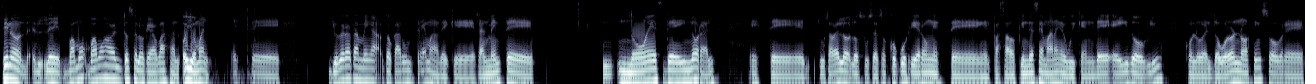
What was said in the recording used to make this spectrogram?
Sí, no, le, vamos, vamos a ver entonces lo que va a pasar. Oye, Omar, este, yo quiero también tocar un tema de que realmente no es de ignorar. Este, tú sabes los sucesos que ocurrieron este, en el pasado fin de semana, en el weekend de AEW, con lo del Double or Nothing, sobre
